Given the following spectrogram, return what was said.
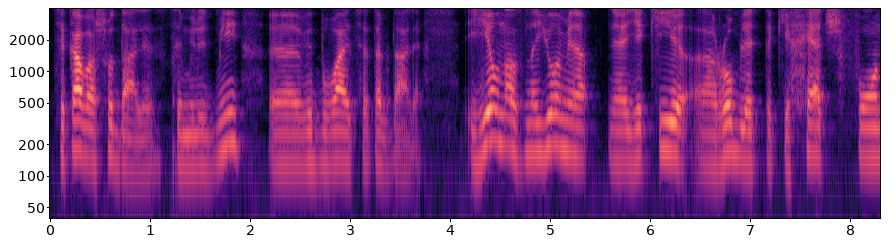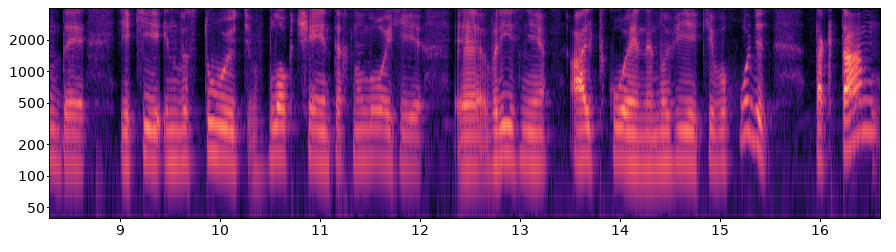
цікава, що далі з цими людьми е, відбувається і так далі. Є у нас знайомі, е, які е, роблять такі хедж-фонди, які інвестують в блокчейн технології, е, в різні альткоїни нові, які виходять. Так там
